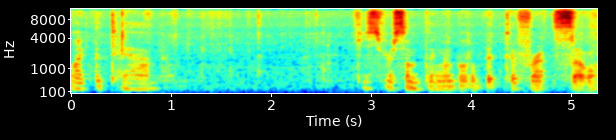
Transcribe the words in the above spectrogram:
like the tab just for something a little bit different. So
